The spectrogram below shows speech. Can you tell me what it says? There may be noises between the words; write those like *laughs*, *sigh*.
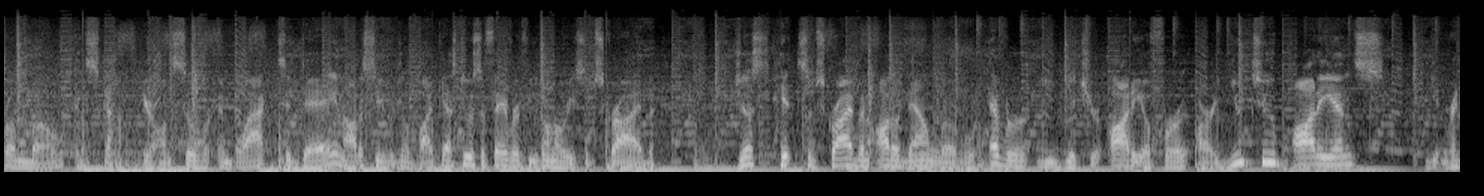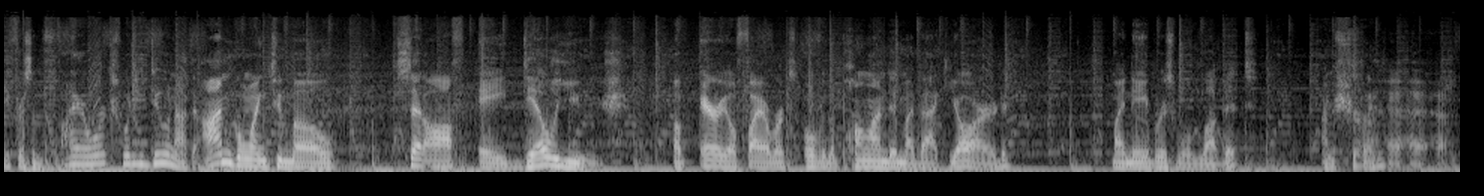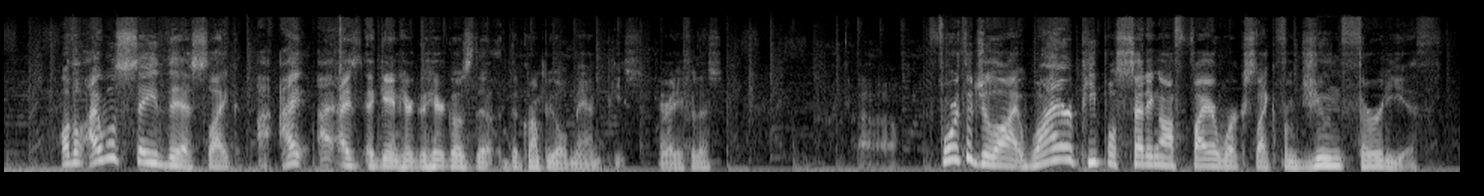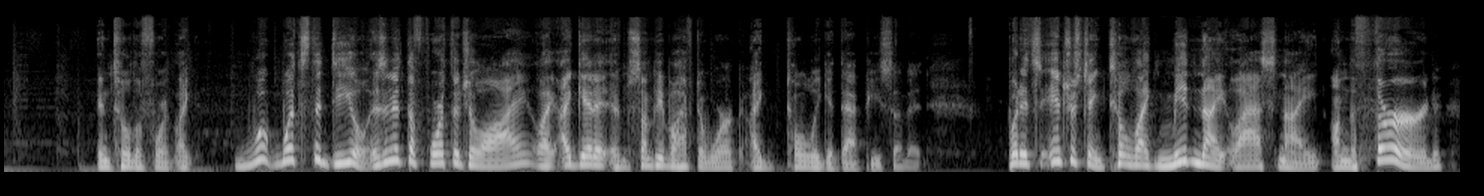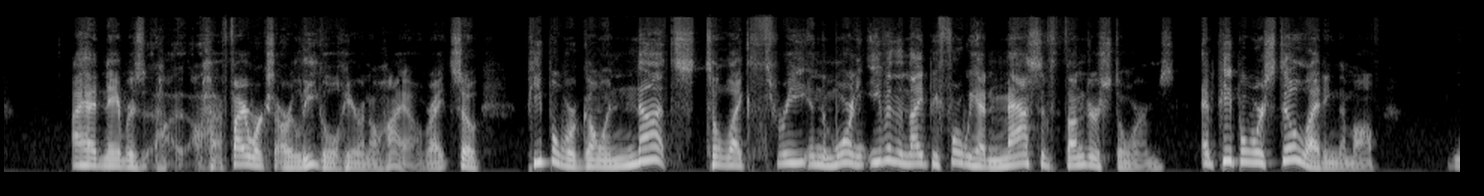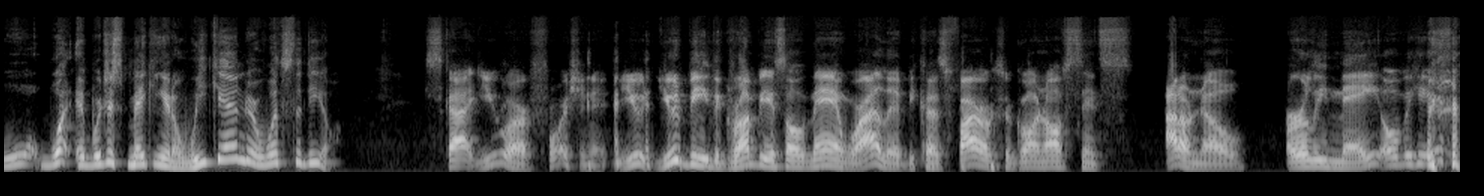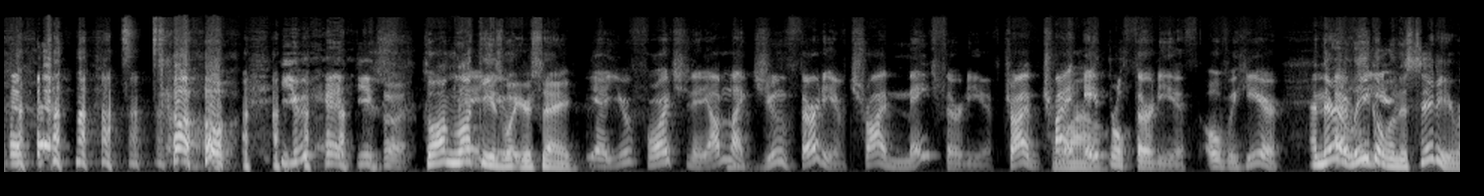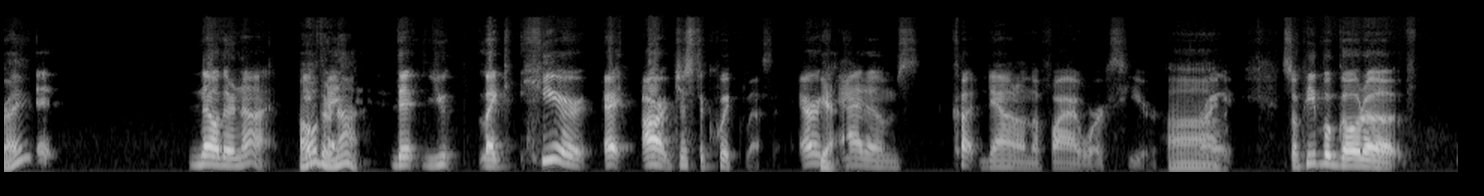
from Moe and Scott here on Silver and Black today, an Audacy original podcast. Do us a favor if you don't already subscribe, just hit subscribe and auto download wherever you get your audio for our YouTube audience. Getting ready for some fireworks? What are you doing out there? I'm going to Moe set off a deluge of aerial fireworks over the pond in my backyard. My neighbors will love it, I'm sure. *laughs* Although I will say this, like I, I, I again here here goes the the grumpy old man piece. You ready for this? Uh-oh. Fourth of July. Why are people setting off fireworks like from June thirtieth until the fourth? Like, what what's the deal? Isn't it the Fourth of July? Like, I get it. Some people have to work. I totally get that piece of it. But it's interesting. Till like midnight last night on the third, I had neighbors. Fireworks are legal here in Ohio, right? So people were going nuts till like three in the morning. Even the night before, we had massive thunderstorms, and people were still lighting them off. What? We're just making it a weekend, or what's the deal? Scott, you are fortunate. You you'd be the grumpiest old man where I live because fireworks are going off since I don't know early May over here. *laughs* *laughs* so you, *laughs* you so I'm lucky, is what you're saying. Yeah, you're fortunate. I'm like June 30th. Try May 30th. Try try wow. April 30th over here. And they're Every illegal year, in the city, right? It, no, they're not. Oh, they're I, not. That you like here. Eh, Art, just a quick lesson. Eric yeah. Adams cut down on the fireworks here, uh, right? So people go to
